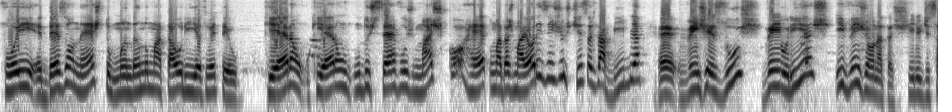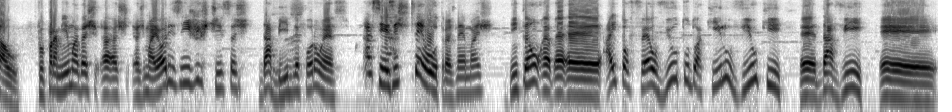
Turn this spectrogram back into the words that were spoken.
foi é, desonesto mandando matar Urias Urias, o Eteu, que eram, que eram um dos servos mais corretos, uma das maiores injustiças da Bíblia. É, vem Jesus, vem Urias e vem Jonatas, filho de Saul. Foi para mim uma das as, as maiores injustiças da Bíblia foram essas. Assim, existem outras, né? Mas então, é, é, é, Aitofel viu tudo aquilo, viu que é, Davi, é,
